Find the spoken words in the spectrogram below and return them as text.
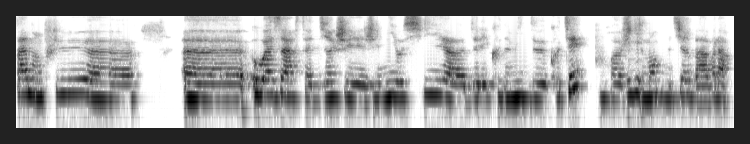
pas non plus euh, euh, au hasard, c'est-à-dire que j'ai mis aussi euh, de l'économie de côté pour euh, justement me dire, bah voilà,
